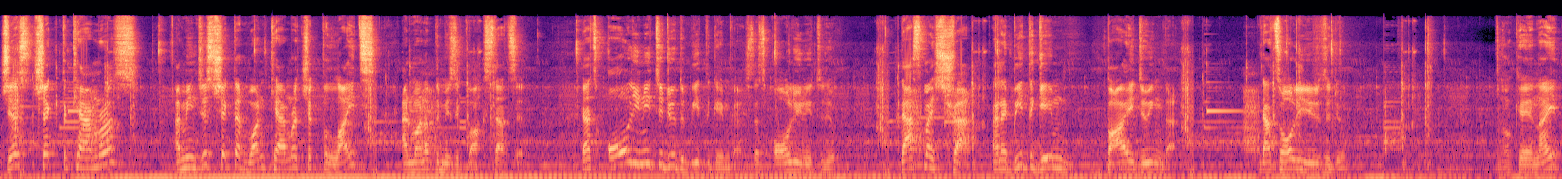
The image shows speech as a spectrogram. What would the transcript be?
Just check the cameras. I mean, just check that one camera, check the lights, and wind up the music box. That's it. That's all you need to do to beat the game, guys. That's all you need to do. That's my strat. And I beat the game by doing that. That's all you need to do. Okay, night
